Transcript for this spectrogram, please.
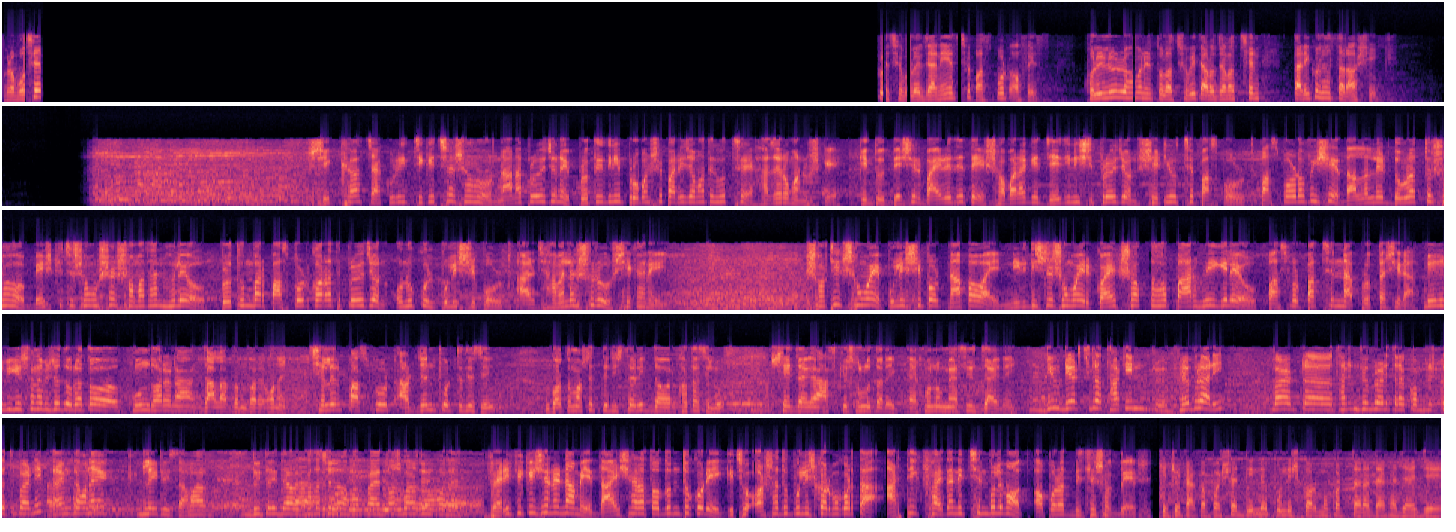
বলছেন রয়েছে বলে জানিয়েছে পাসপোর্ট অফিস। খলিলুর রহমানের তোলা ছবিতে আরও জানাচ্ছেন তারিকুল হাসান আশিক। শিক্ষা, চাকুরি, চিকিৎসা সহ নানা প্রয়োজনে প্রতিদিনই প্রবাসে পাড়ি জমাতে হচ্ছে হাজারো মানুষকে। কিন্তু দেশের বাইরে যেতে সবার আগে যে জিনিসটি প্রয়োজন সেটি হচ্ছে পাসপোর্ট। পাসপোর্ট অফিসে দালালের দৌরাত্ম্য সহ বেশ কিছু সমস্যার সমাধান হলেও প্রথমবার পাসপোর্ট করাতে প্রয়োজন অনুকূল পুলিশ রিপোর্ট। আর ঝামেলা শুরু সেখানেই। সঠিক সময়ে পুলিশ রিপোর্ট না পাওয়ায় নির্দিষ্ট সময়ের কয়েক সপ্তাহ পার হয়ে গেলেও পাসপোর্ট পাচ্ছেন না প্রত্যাশীরা। ভেরিফিকেশনের বিষয়ে ওরা তো ফোন ধরে না জ্বালাতন করে অনেক। ছেলের পাসপোর্ট আর্জেন্ট করতে দিয়েছি গত মাসের তিরিশ তারিখ দেওয়ার কথা ছিল সেই জায়গায় আজকে ষোলো তারিখ এখনও মেসেজ যায় নাই। ডিউ ডেট ছিল thirteen February but thirteen February তারা কমপ্লিট করতে পারেনি। টাইমটা অনেক লেট হয়েছে। আমার দুই তারিখ দেওয়ার কথা ছিল আমার প্রায় দশ বারো দিন পরে। ভেরিফিকেশনের নামে দায় সারা তদন্ত করে কিছু অসাধু পুলিশ কর্মকর্তা আর্থিক ফায়দা নিচ্ছেন বলে মত অপরাধ বিশ্লেষকদের। কিছু টাকা পয়সা দিলে পুলিশ কর্মকর্তারা দেখা যায় যে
